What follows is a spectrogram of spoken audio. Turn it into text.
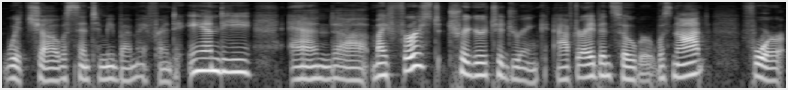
which uh, was sent to me by my friend Andy. And uh, my first trigger to drink after I had been sober was not for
